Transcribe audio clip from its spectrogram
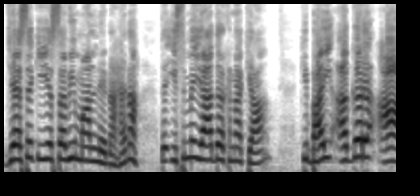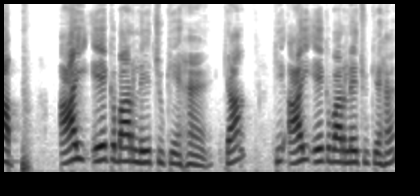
जैसे कि ये सभी मान लेना, है ना? तो इसमें याद रखना क्या? कि भाई अगर आप आई एक बार ले चुके हैं, क्या? कि आई एक बार ले चुके हैं,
